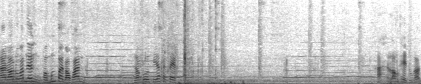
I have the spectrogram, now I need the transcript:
อ่าลองดูแป๊บนึง ผมเพิ่งเปิดเผาควัน ลองดูทีละสเต็ป อะเดี๋ยวลองเทสดูก่อน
